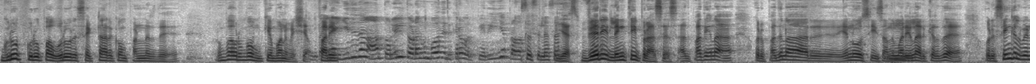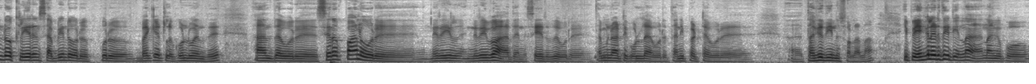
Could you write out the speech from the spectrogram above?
குரூப் குரூப்பாக ஒரு ஒரு செக்டாருக்கும் பண்ணுறது ரொம்ப ரொம்ப முக்கியமான விஷயம். இதுதான் தொழில் தொடங்கும் போது இருக்கிற ஒரு பெரிய ப்ராசஸ் இல்லை sir is very lengthy process அது பார்த்தீங்கன்னா ஒரு பதினாறு என்ஓசிஸ் அந்த மாதிரி எல்லாம் இருக்கிறத ஒரு சிங்கிள் விண்டோ கிளியரன்ஸ் அப்படின்ற ஒரு ஒரு பக்கெட்டில் கொண்டு வந்து அந்த ஒரு சிறப்பான ஒரு நிறைவு நிறைவாக அதை செய்கிறது ஒரு நாட்டுக்கு உள்ள ஒரு தனிப்பட்ட ஒரு தகுதின்னு சொல்லலாம். இப்போ எங்களை எடுத்துக்கிட்டிங்கன்னா நாங்கள் இப்போது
